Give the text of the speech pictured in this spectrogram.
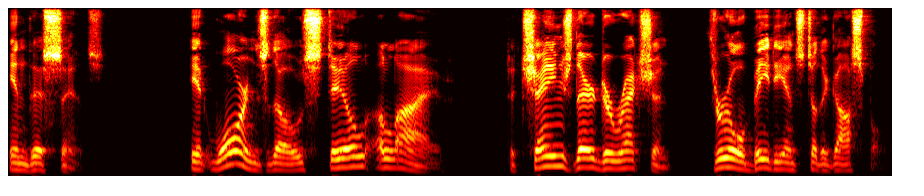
in this sense. It warns those still alive to change their direction through obedience to the gospel.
